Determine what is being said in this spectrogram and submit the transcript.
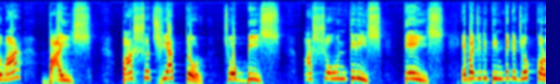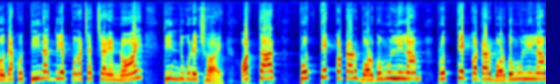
তোমার বাইশ, পাঁচশো ছিয়াত্তর, চব্বিশ, পাঁচশো উনত্রিশ তেইশ। এবার যদি তিনটেকে যোগ করো, দেখো তিন আর দুয়ে পাঁচ আর চারে নয়, তিন দুগুণে ছয়। অর্থাৎ প্রত্যেক কটার বর্গমূল নিলাম, প্রত্যেক কটার বর্গমূল নিলাম,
